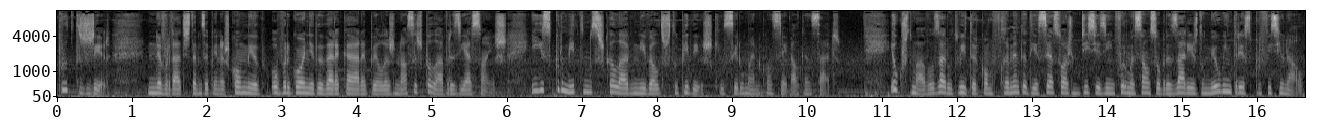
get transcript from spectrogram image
proteger. Na verdade, estamos apenas com medo ou vergonha de dar a cara pelas nossas palavras e ações, e isso permite-nos escalar o nível de estupidez que o ser humano consegue alcançar. Eu costumava usar o Twitter como ferramenta de acesso às notícias e informação sobre as áreas do meu interesse profissional.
